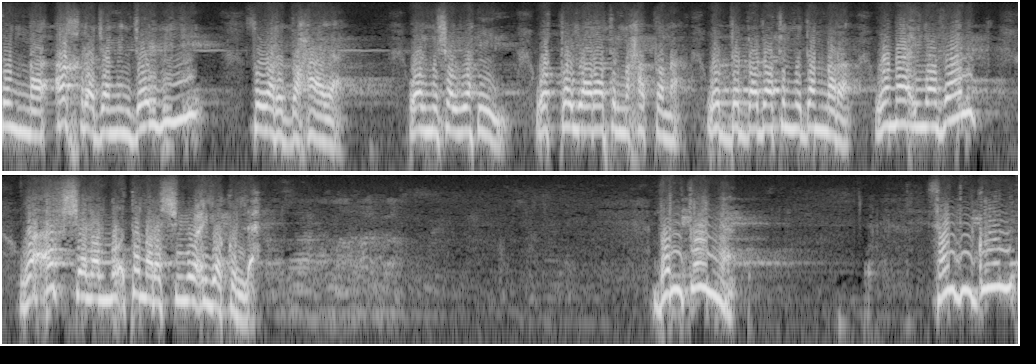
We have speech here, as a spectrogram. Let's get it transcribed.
ثم أخرج من جيبه صور الضحايا والمشوهين والطيارات المحطمة والدبابات المدمرة وما إلى ذلك وأفشل المؤتمر الشيوعي كله. بريطانيا ساندي جول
